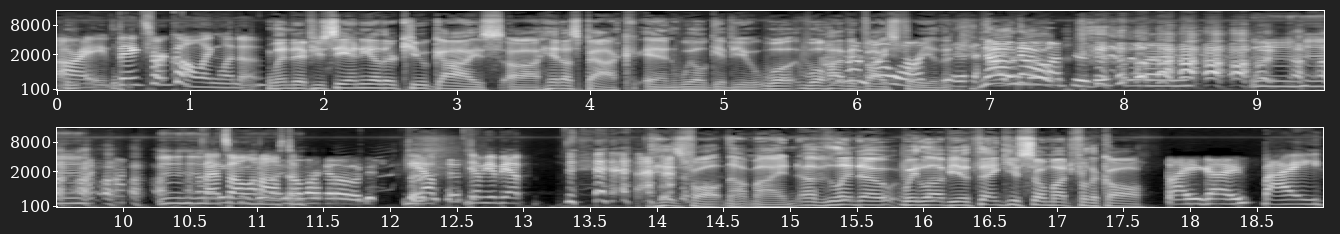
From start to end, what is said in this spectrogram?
All right. Thanks for calling, Linda. Linda, if you see any other cute guys, uh, hit us back and we'll give you we'll we'll have advice for you. Then. Austin. No, I don't no. know after this one. Mm-hmm. hmm That's all on on Austin. my own. Yep. Yep. Yep. Yep. His fault, not mine. Uh, Linda, we love you. Thank you so much for the call. Bye, you guys. Bye.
